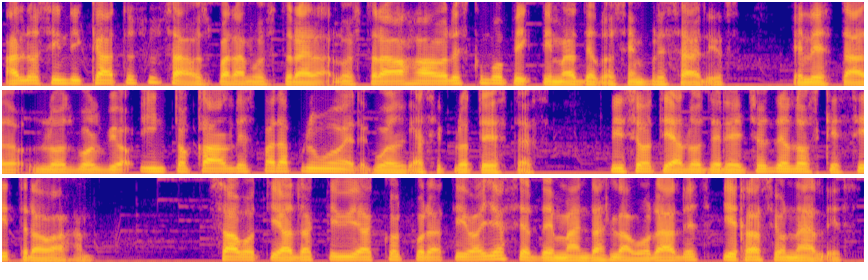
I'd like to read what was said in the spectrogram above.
A los sindicatos usados para mostrar a los trabajadores como víctimas de los empresarios, el Estado los volvió intocables para promover huelgas y protestas, pisotear los derechos de los que sí trabajan, sabotear la actividad corporativa y hacer demandas laborales irracionales,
